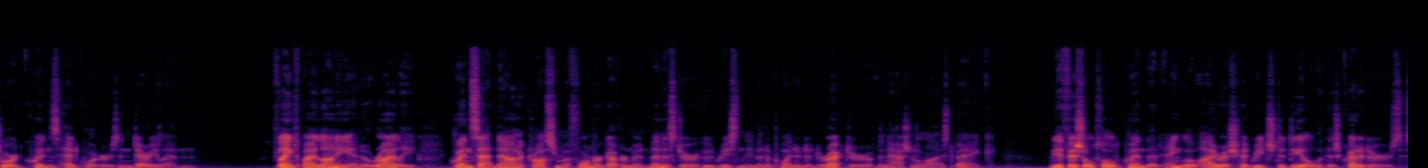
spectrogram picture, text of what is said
toward Quinn's headquarters in Derrylin. Flanked by Lunney and O'Reilly, Quinn sat down across from a former government minister who'd recently been appointed a director of the nationalized bank. The official told Quinn that Anglo Irish had reached a deal with his creditors.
